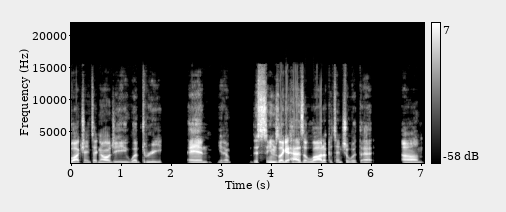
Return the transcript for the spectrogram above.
blockchain technology, Web3. And, you know, this seems like it has a lot of potential with that. Um,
